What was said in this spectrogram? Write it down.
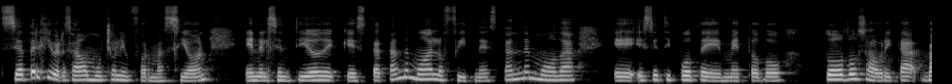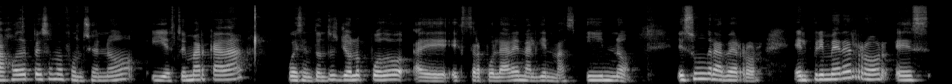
se ha tergiversado mucho la información en el sentido de que está tan de moda lo fitness, tan de moda eh, este tipo de método todos ahorita, bajo de peso me funcionó y estoy marcada, pues entonces yo lo puedo eh, extrapolar en alguien más. Y no, es un grave error. El primer error es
